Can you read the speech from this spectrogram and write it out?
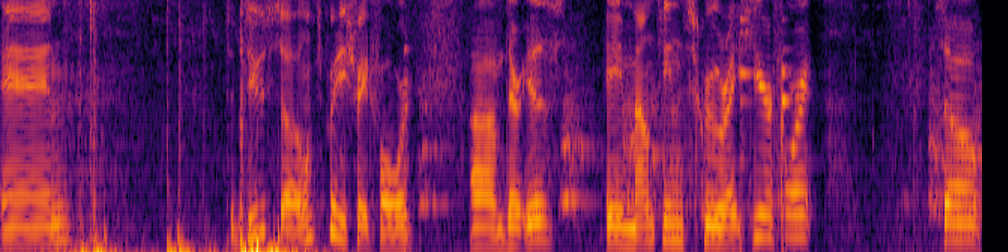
and to do so it's pretty straightforward. Um, there is a mounting screw right here for it. So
